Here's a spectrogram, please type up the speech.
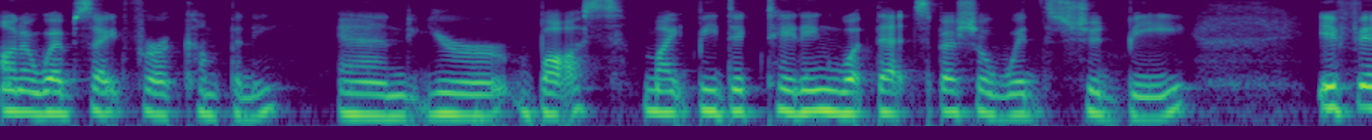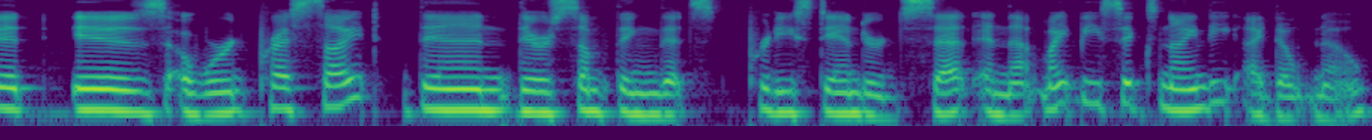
on a website for a company and your boss might be dictating what that special width should be. If it is a WordPress site, then there's something that's pretty standard set, and that might be 690. I don't know.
